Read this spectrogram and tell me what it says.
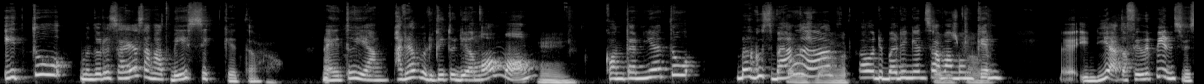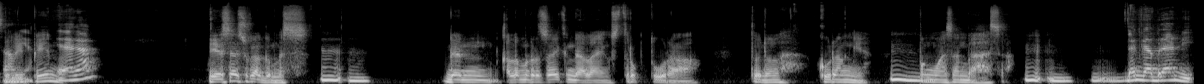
Itu menurut saya sangat basic gitu. Nah, itu yang padahal begitu dia ngomong, Hmm. kontennya tuh bagus banget, banget. kalau dibandingin sama Bagus mungkin eh, India atau Philippines misalnya, Filipin. ya kan? Ya saya suka gemes. Mm-mm. Dan kalau menurut saya kendala yang struktural itu adalah kurangnya Mm. penguasaan bahasa. Mm-mm. Mm. Dan nggak berani.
